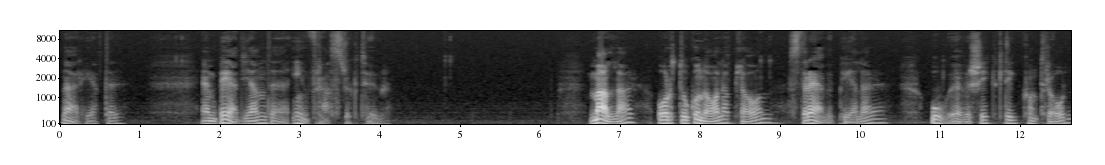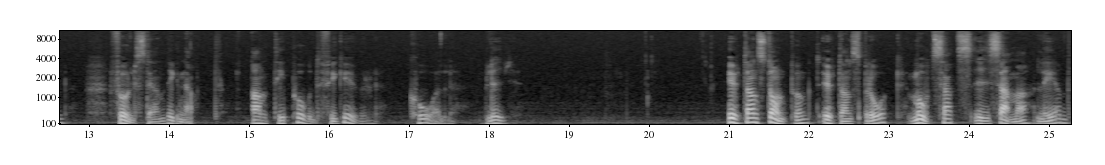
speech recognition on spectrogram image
närheter. En bedjande infrastruktur. Mallar, ortogonala plan, strävpelare, oöversiktlig kontroll, fullständig natt, antipodfigur, kol, bly. Utan ståndpunkt, utan språk, motsats i samma led,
